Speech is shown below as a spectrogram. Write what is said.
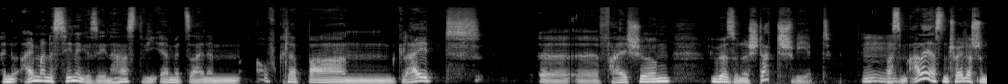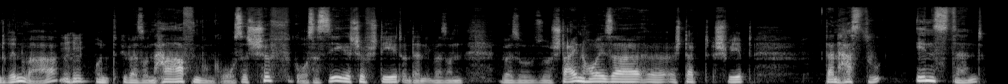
wenn du einmal eine Szene gesehen hast, wie er mit seinem aufklappbaren Gleitfallschirm äh, äh, über so eine Stadt schwebt, mhm. was im allerersten Trailer schon drin war mhm. und über so einen Hafen, wo ein großes Schiff, großes Segelschiff steht und dann über so ein, über so, so Steinhäuser äh, Stadt schwebt, dann hast du instant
